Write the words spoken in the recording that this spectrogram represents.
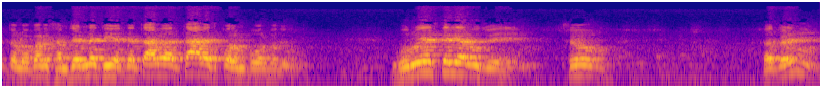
એ તો લોકોને સમજણ નથી. એટલે ચાલે ચાલે છે પોલમ પોલ બધું. ગુરુએ જ કરી આવવું જોઈએ. શું? ને?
